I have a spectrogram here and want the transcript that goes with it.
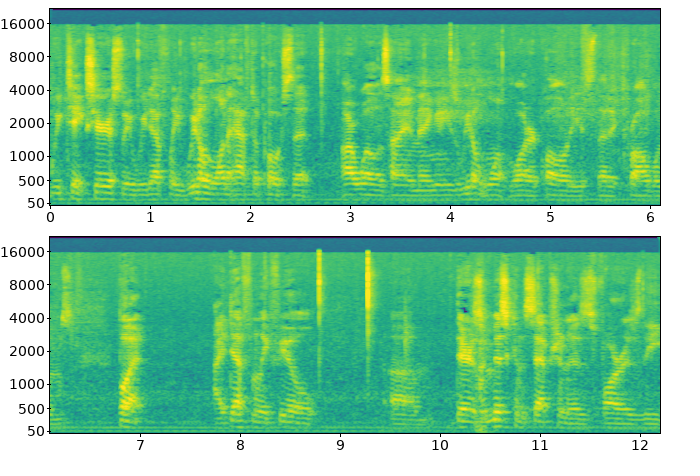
we take seriously. We definitely, we don't want to have to post that our well is high in manganese. We don't want water quality aesthetic problems. But I definitely feel um, there's a misconception as far as the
